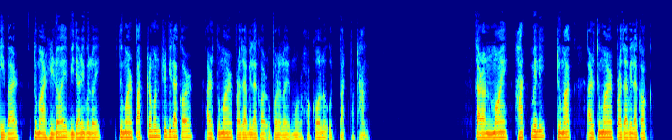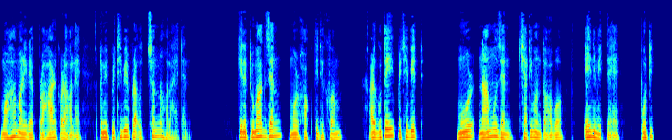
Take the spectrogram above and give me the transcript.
এইবাৰ তোমাৰ হৃদয় বিদাৰিবলৈ তোমাৰ পাত্ৰমন্ত্ৰীবিলাকৰ আৰু তোমাৰ প্ৰজাবিলাকৰ ওপৰলৈ মোৰ সকলো উৎপাত পঠাম। কাৰণ মই হাত মেলি তোমাক আৰু তোমাৰ প্ৰজাবিলাকক মহামাৰীৰে প্ৰহাৰ কৰা হলে তুমি পৃথিৱীৰ পৰা উচ্ছন্ন হলাহেঁতেন। কিন্তু তোমাক যেন মোৰ শক্তি দেখুৱাম আৰু গোটেই পৃথিৱীত মোৰ নামো যেন খ্যাতিমন্ত হ'ব এই নিমিত্তেহে পতিত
